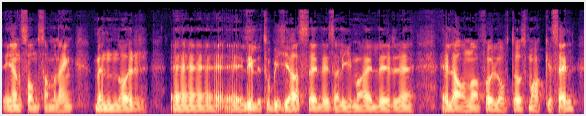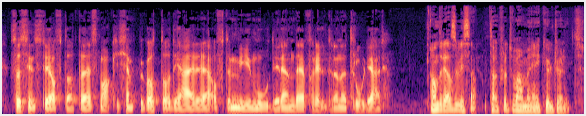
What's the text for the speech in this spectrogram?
i en sånn sammenheng. Men når eh, lille Tobias eller Salima eller, eller, Anna får lov til å smake selv, så syns de ofte at det smaker kjempegodt, og de er ofte mye modigere enn det foreldrene tror de er. Andreas Wissa, takk for at du var med i Kulturnytt.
